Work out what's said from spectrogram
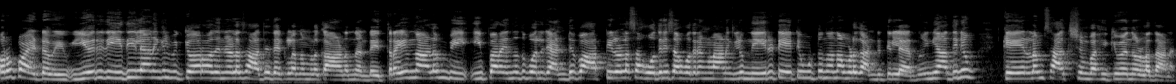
ഉറപ്പായിട്ടും. ഈ- ഒരു രീതിയിലാണെങ്കിൽ മിക്കവാറും അതിനുള്ള സാധ്യതകളെ നമ്മൾ കാണുന്നുണ്ട്. ഇത്രയും നാളും ഈ പറയുന്നത് പോലെ രണ്ട് പാർട്ടിയിലുള്ള സഹോദരി സഹോദരങ്ങളാണെങ്കിലും നേരിട്ട് ഏറ്റുമുട്ടുന്നത് നമ്മൾ കണ്ടിട്ടില്ലായിരുന്നു. ഇനി അതിനും കേരളം സാക്ഷ്യം വഹിക്കുമെന്നുള്ളതാണ്.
